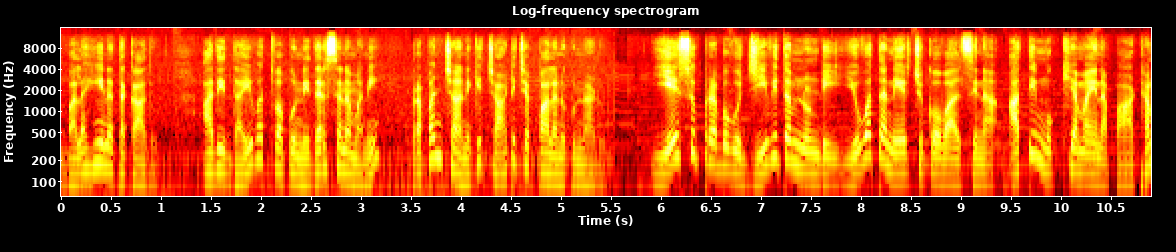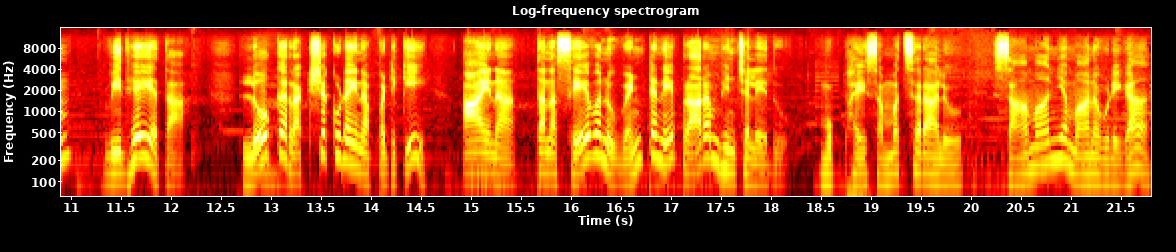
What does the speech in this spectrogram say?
బలహీనత కాదు అది దైవత్వపు నిదర్శనమని ప్రపంచానికి చాటి చెప్పాలనుకున్నాడు. యేసుప్రభువు జీవితం నుండి యువత నేర్చుకోవాల్సిన అతి ముఖ్యమైన పాఠం విధేయత. లోక రక్షకుడైనప్పటికీ ఆయన తన సేవను వెంటనే ప్రారంభించలేదు. ముప్పై సంవత్సరాలు సామాన్య మానవుడిగా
